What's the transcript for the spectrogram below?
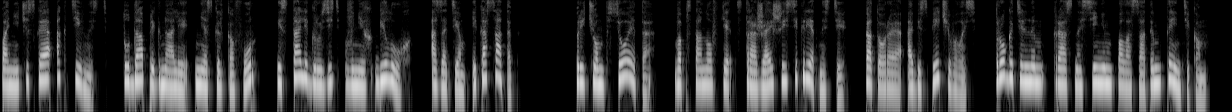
паническая активность. Туда пригнали несколько фур и стали грузить в них белух, а затем и касаток. Причем все это в обстановке строжайшей секретности, которая обеспечивалась трогательным красно-синим полосатым тентиком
